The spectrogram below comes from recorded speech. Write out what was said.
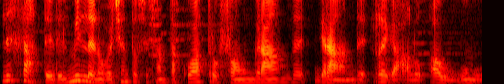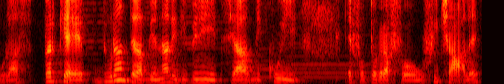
L'estate del 1964 fa un grande, grande regalo a Ugo Mulas perché durante la Biennale di Venezia, di cui è fotografo ufficiale,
